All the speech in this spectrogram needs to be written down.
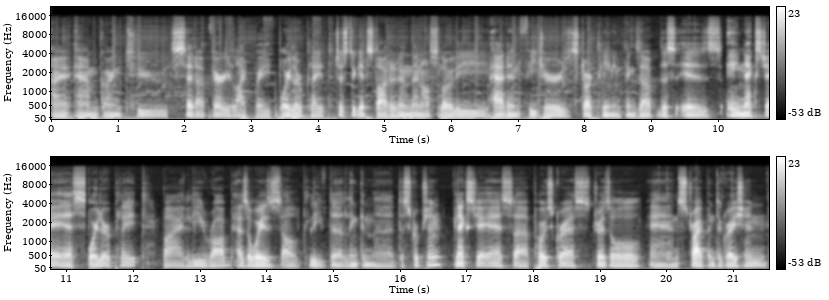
I am going to set up very lightweight boilerplate just to get started and then I'll slowly add in features, start cleaning things up. This is a Next.js boilerplate by Lee Robb. As always, I'll leave the link in the description. Next.js, uh, Postgres, Drizzle, and Stripe integration.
